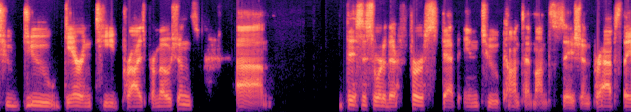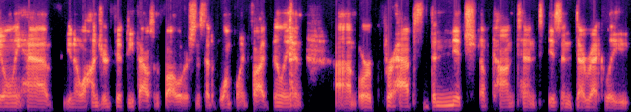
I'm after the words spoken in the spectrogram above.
to do guaranteed prize promotions. Um, this is sort of their first step into content monetization. Perhaps they only have, you know, 150,000 followers instead of 1.5 million, um, or perhaps the niche of content isn't directly,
